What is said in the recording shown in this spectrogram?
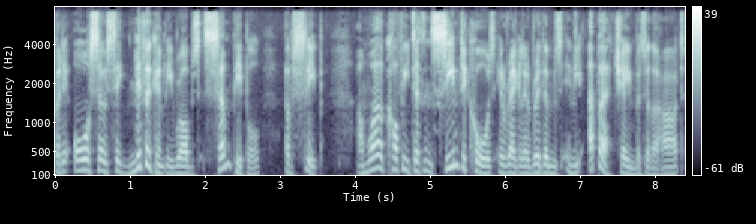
but it also significantly robs some people of sleep. And while coffee doesn't seem to cause irregular rhythms in the upper chambers of the heart,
